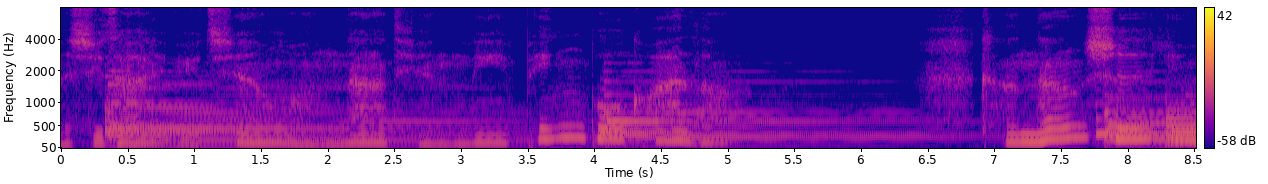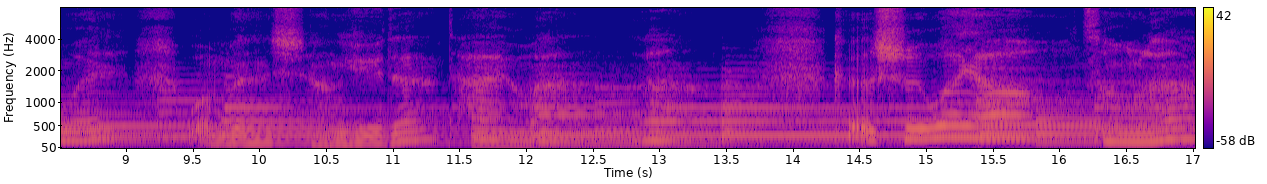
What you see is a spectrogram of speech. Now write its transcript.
可惜在遇见我那天，你并不快乐。可能是因为我们相遇的太晚了。可是我要走了，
